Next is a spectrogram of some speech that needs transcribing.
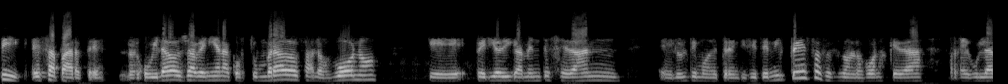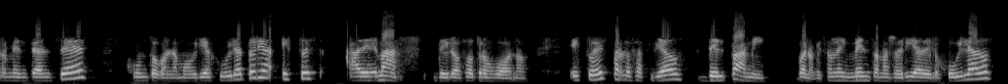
Sí, es aparte. Los jubilados ya venían acostumbrados a los bonos que periódicamente se dan, el último de 37 mil pesos, esos son los bonos que da regularmente ANSES junto con la movilidad jubilatoria. Esto es además de los otros bonos. Esto es para los afiliados del PAMI, bueno, que son la inmensa mayoría de los jubilados,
